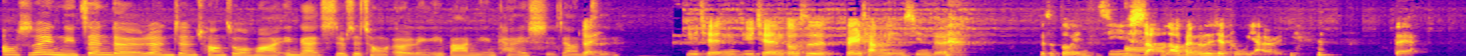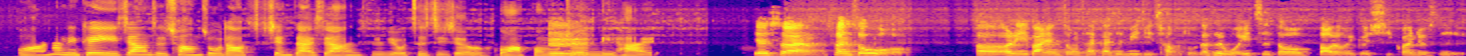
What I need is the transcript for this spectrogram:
哦，所以你真的认真创作的话，应该就是从二零一八年开始这样子。对，以前以前都是非常零星的。就是作品极少，哦、然后可能都是一些涂鸦而已。对啊，哇，那你可以这样子创作到现在这样子，有自己的画风，嗯、我觉得很厉害。因为虽然虽然说我呃二零一八年中才开始密集创作，但是我一直都保有一个习惯，就是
